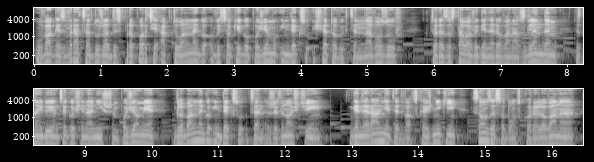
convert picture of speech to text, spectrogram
uwagę zwraca duża dysproporcja aktualnego wysokiego poziomu indeksu światowych cen nawozów, która została wygenerowana względem znajdującego się na niższym poziomie globalnego indeksu cen żywności. Generalnie te dwa wskaźniki są ze sobą skorelowane.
